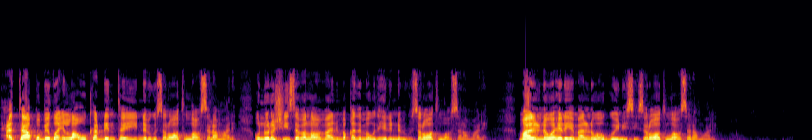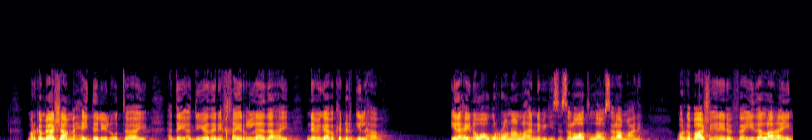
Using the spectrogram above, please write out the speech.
Xataa qubida ilaa uu ka dhintay nebigu salawaatu ullah wasalaamu caleyh oo noloshiisaba laba maalinba qadama wada helin nebigu salawaatu ullah wasalaamu caleyh maalinna waa helaya maalinna waa u goynaysay salawaatu ullah wasalaamu caleyh marka meeshaa maxay daliil u tahay? Hadday adduunyadani khayr leedahay nebigaaba ka dhargi lahaaba. Ilaahayna waa ugu roonaan lahaa nebigiisa salawaatu ullah wasalaamu caleyh marka baashu inaynan faa'iido lahayn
